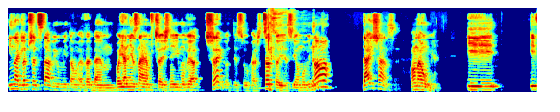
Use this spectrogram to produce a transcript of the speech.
i nagle przedstawił mi tą Ewę bo ja nie znałem wcześniej i mówię, a czego ty słuchasz? Co to jest? I on mówi, no daj szansę, ona umie. I, i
